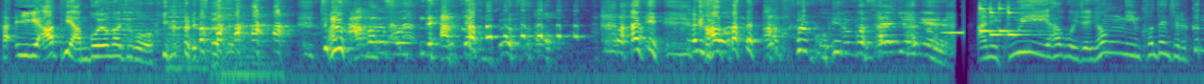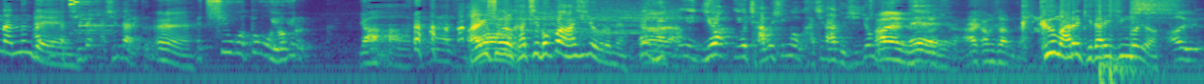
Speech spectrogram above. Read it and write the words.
아, 이게 앞이 안 보여가지고, 이거를. 들 가발을 썼는데 앞이 안 보였어. 아니, 가발. 앞을 보이는 거 사야지, 형님. 아니, 구이하고 이제 형님 컨텐츠는 끝났는데. 그러니까 집에 가신다니까. 예. 치우고 또 여기를. 야, 대단하지. 알겠습니다. 그럼 같이 먹방 하시죠, 그러면. 형, 이- 이왕 이거 잡으신 거 같이 다 드시죠? 뭐. 아유, 네. 아, 감사합니다. 그 말을 기다리신 거죠? 아유,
